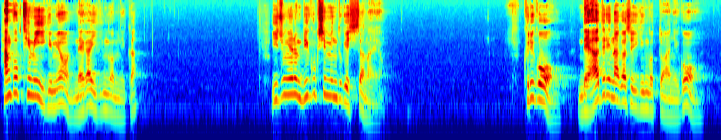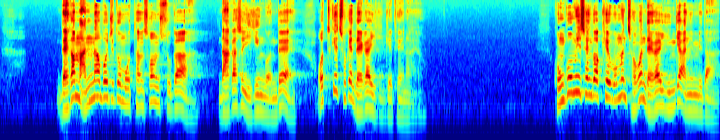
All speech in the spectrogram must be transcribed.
한국 팀이 이기면 내가 이긴 겁니까? 이 중에는 미국 시민도 계시잖아요. 그리고 내 아들이 나가서 이긴 것도 아니고 내가 만나보지도 못한 선수가 나가서 이긴 건데 어떻게 저게 내가 이긴 게 되나요? 곰곰이 생각해 보면 저건 내가 이긴 게 아닙니다.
